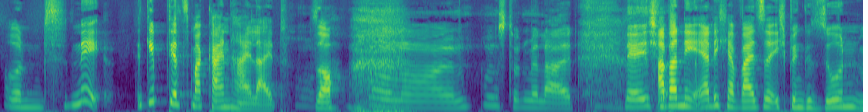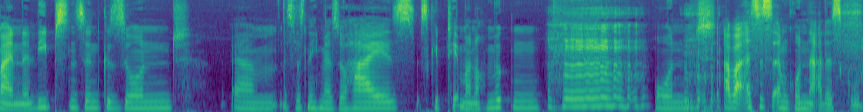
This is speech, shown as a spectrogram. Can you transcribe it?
Und nee, gibt jetzt mal kein Highlight. So. Oh nein, es tut mir leid. Nee, ich, Aber nee, ehrlicherweise, ich bin gesund, meine Liebsten sind gesund. Ähm, es ist nicht mehr so heiß. Es gibt hier immer noch Mücken. Und aber es ist im Grunde alles gut.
